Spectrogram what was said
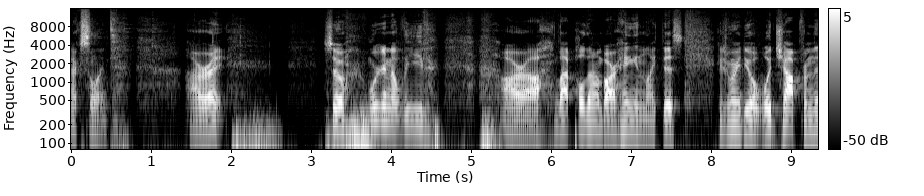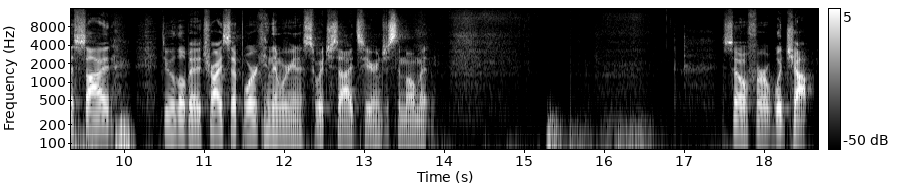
Excellent. All right. So we're going to leave our uh, lat pull down bar hanging like this because we're going to do a wood chop from this side, do a little bit of tricep work, and then we're going to switch sides here in just a moment. So for a wood chop,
